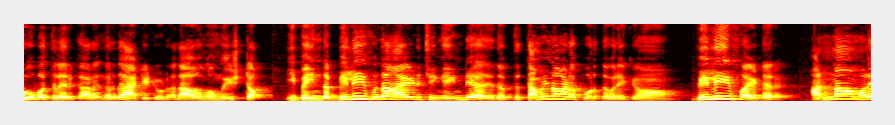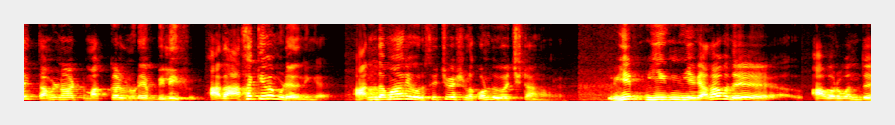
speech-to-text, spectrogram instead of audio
ரூபத்தில் இருக்காருங்கிறது ஆட்டிடியூடு அது அவங்கவுங்க இஷ்டம். இப்போ இந்த பிலீஃப் தான் ஆயிடுச்சு இங்கே இந்தியா இதை தமிழ்நாடை பொறுத்த வரைக்கும் பிலீஃப் ஆயிட்டாரு. அண்ணாமலை தமிழ்நாட்டு மக்களினுடைய பிலீஃப் அதை அசைக்கவே முடியாது நீங்கள் அந்த மாதிரி ஒரு சுச்சுவேஷனில் கொண்டு வச்சுட்டாங்க அவரை. இ- அதாவது அவர் வந்து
